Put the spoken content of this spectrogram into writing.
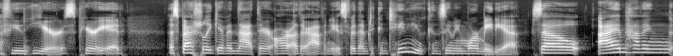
a few years, period, especially given that there are other avenues for them to continue consuming more media. So I'm having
